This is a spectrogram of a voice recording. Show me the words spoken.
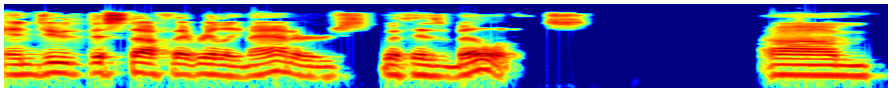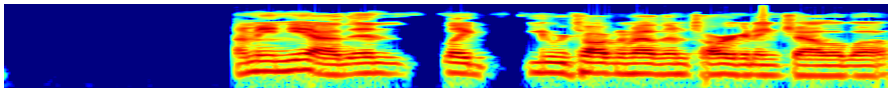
and do the stuff that really matters with his abilities. Um I mean, yeah, then like you were talking about them targeting Chalobah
